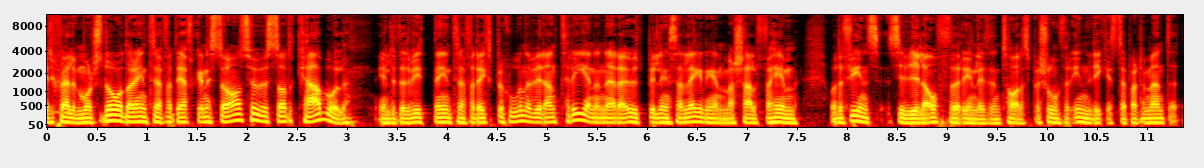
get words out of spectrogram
Ett självmordsdåd har inträffat i Afghanistans huvudstad Kabul. Enligt ett vittne inträffade explosionen vid entrén nära utbildningsanläggningen Marshal Fahim och det finns civila offer enligt en talesperson för inrikesdepartementet.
